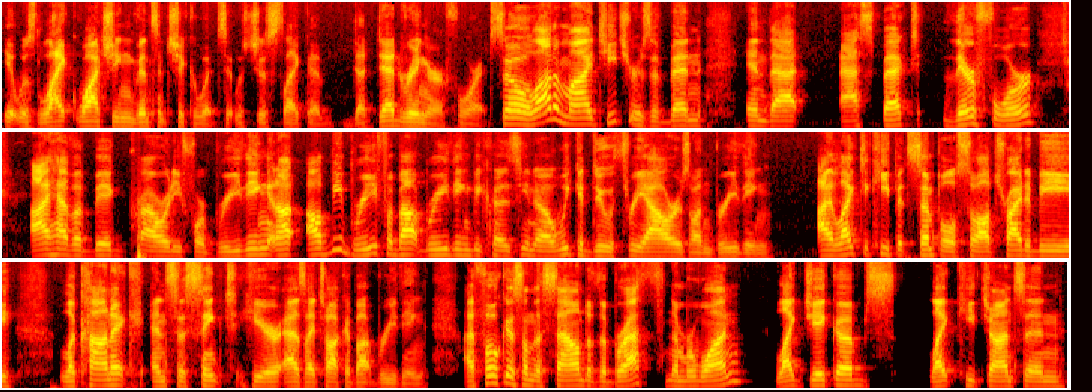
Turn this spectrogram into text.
it was like watching Vincent Cichowicz. It was just like a, a dead ringer for it. So a lot of my teachers have been in that aspect. Therefore, I have a big priority for breathing, and I, will be brief about breathing because you know we could do three hours on breathing I like to keep it simple, so I'll try to be laconic and succinct here as I talk about breathing. I focus on the sound of the breath, number one. Like Jacobs, like Keith Johnson,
